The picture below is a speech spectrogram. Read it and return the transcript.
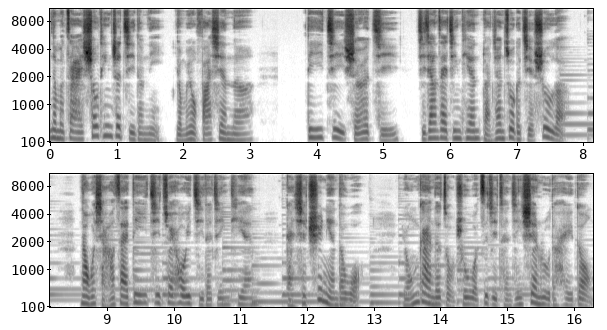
那么，在收听这集的你，有没有发现呢？第一季十二集即将在今天短暂做个结束了。那我想要在第一季最后一集的今天，感谢去年的我，勇敢的走出我自己曾经陷入的黑洞。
